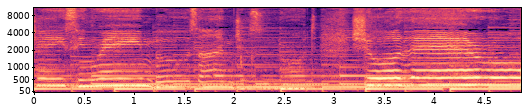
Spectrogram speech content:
chasing rainbows, I'm just not sure they're all.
